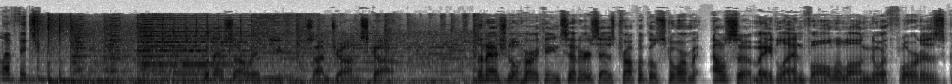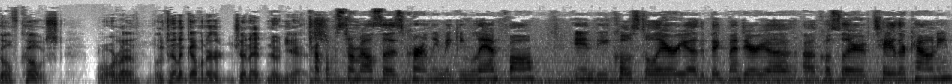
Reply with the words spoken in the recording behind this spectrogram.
Love the. With SRN News, I'm John Scott. The National Hurricane Center says Tropical Storm Elsa made landfall along North Florida's Gulf Coast. Florida Lieutenant Governor Jeanette Nunez. Tropical Storm Elsa is currently making landfall in the coastal area, the Big Bend area, uh, coastal area of Taylor County.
